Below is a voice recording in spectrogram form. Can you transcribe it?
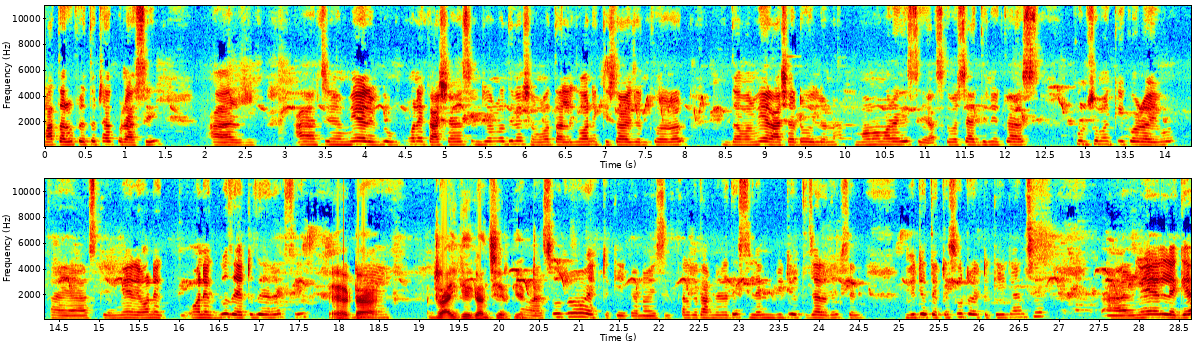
মাতার উপরে তো ঠাকুর আছেই। আর আজ মেয়ের অনেক আশা আছে জন্মদিনের সময়, তার লেগে অনেক কিছু আয়োজন করার। কিন্তু আমার মেয়ের আশাটা হইল না। মামা মারা গেছে, আজকে আবার চার দিনের কাজ। কোন সময় কি করাইব তাই আজকে মেয়ের অনেক অনেক বুঝে টুঝে রাখছি। একটা ড্রাই কেক আনছি আর কি একটা। হ্যাঁ, ছোট একটা কেক আনা হয়েছে। কালকে তো আপনারা দেখছিলেন ভিডিওতে যারা দেখছেন ভিডিওতে একটা ছোট একটা কেক আনছে। আর মেয়ের লেগে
